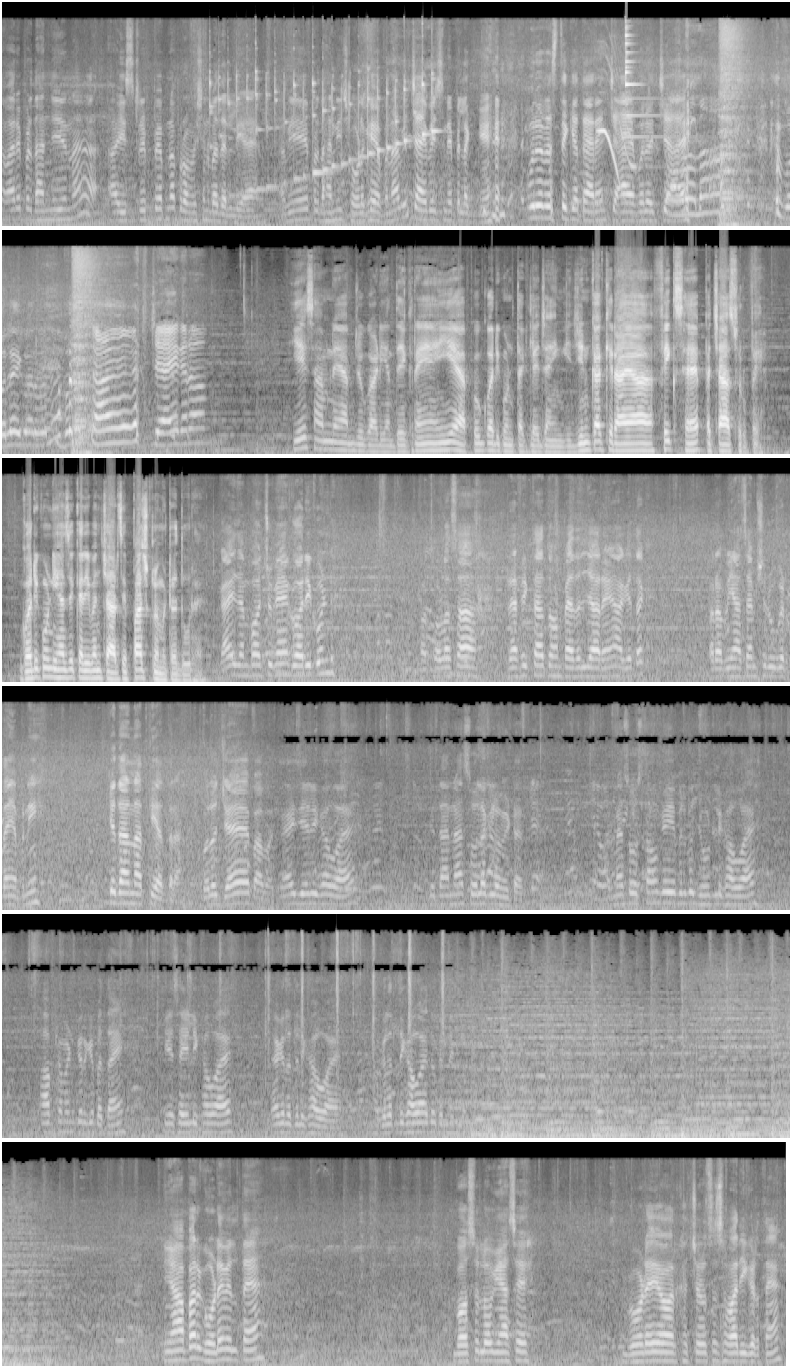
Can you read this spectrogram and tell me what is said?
हमारे प्रधान जी ने ना इस ट्रिप पे अपना प्रोफेशन बदल लिया है। अभी ये प्रधानी छोड़ गए अपना अभी चाय बेचने पे लग गए हैं। पूरे रास्ते कहते रहे हैं चाय बोलो चाय। बोलो एक बार बोलो बोलो चाय। चाय गरम। ये सामने आप जो गाड़ियाँ देख रहे हैं, ये आपको गौरीकुंड तक ले जाएँगी, जिनका किराया फिक्स है पचास रुपये गौरीकुंड यहाँ से करीबन चार से पाँच किलोमीटर दूर है। गाइज़ हम पहुँच चुके हैं गौरीकुंड। और थोड़ा सा ट्रैफ़िक था तो हम पैदल जा रहे हैं आगे तक। और अब यहाँ से हम शुरू करते हैं अपनी केदारनाथ की यात्रा। बोलो, जय बाबा। गाइज़ ये लिखा हुआ है, केदारनाथ 16 किलोमीटर। और मैं सोचता हूँ कि ये बिल्कुल झूठ लिखा हुआ है। आप कमेंट करके बताएँ कि ये सही लिखा हुआ है। या गलत लिखा हुआ है। और गलत लिखा हुआ है तो कितने किलोमीटर यहाँ पर घोड़े मिलते हैं। बहुत से लोग यहाँ से घोड़े और खच्चरों से सवारी करते हैं।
